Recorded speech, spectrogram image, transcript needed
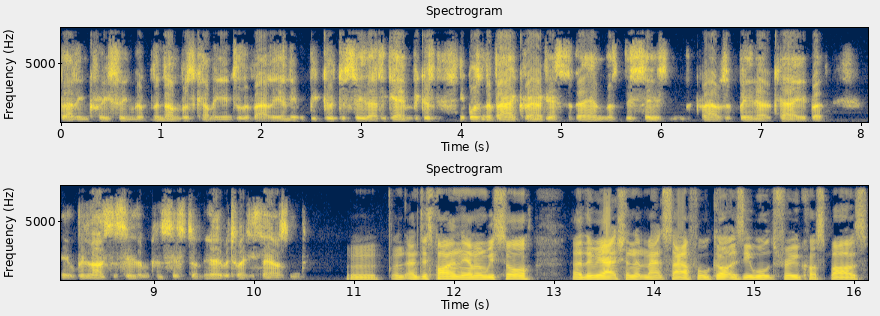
about increasing the, the, numbers coming into the valley, and it would be good to see that again because it wasn't a bad crowd yesterday, and this season the crowds have been okay, but it would be nice to see them consistently over twenty thousand. Mm. And, and, just finally, I mean, we saw uh, the reaction that Matt Southall got as he walked through crossbars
